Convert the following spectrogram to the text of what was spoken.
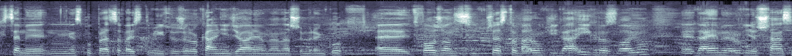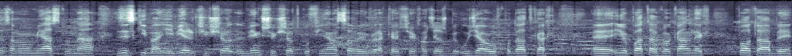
chcemy mm, współpracować z tymi, którzy lokalnie działają na naszym rynku, e, tworząc przez to warunki dla ich rozwoju, dajemy również szansę samemu miastu na zyskiwanie wielkich, środ- większych środków finansowych w zakresie chociażby udziału w podatkach e, i opłatach lokalnych, po to, aby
